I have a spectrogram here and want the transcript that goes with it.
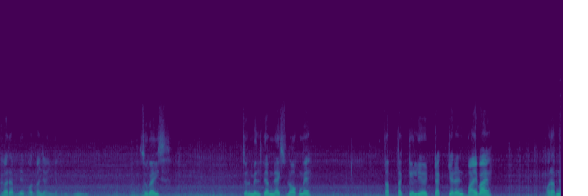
घर अपने और अपन जाएँगे। अपन सो गाइस चलो मिलते हैं अब नेक्स्ट ब्लॉग में। तब तक के लिए take care and bye bye और अपने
